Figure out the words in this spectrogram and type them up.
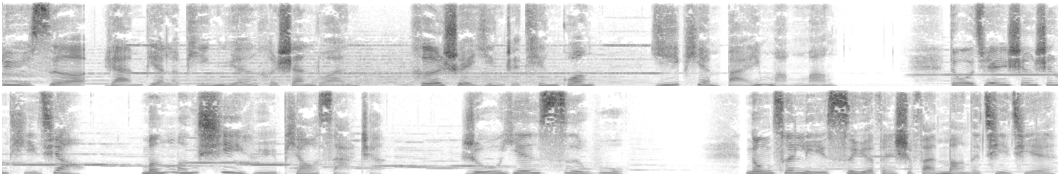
绿色染遍了平原和山峦，河水映着天光，一片白茫茫。杜鹃声声啼叫，蒙蒙细雨飘洒着，如烟似雾。农村里四月份是繁忙的季节，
